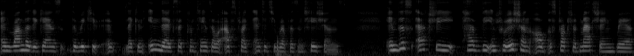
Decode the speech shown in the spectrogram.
and run that against the wiki, uh, like an index that contains our abstract entity representations. And this actually has the intuition of a structured matching where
